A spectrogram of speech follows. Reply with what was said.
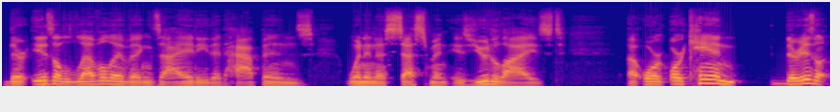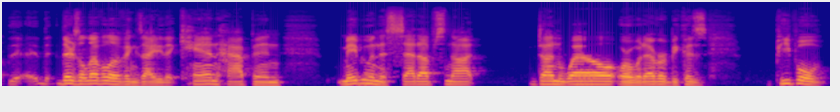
there is a level of anxiety that happens when an assessment is utilized uh, or or can there is a there's a level of anxiety that can happen maybe when the setup's not done well or whatever because people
